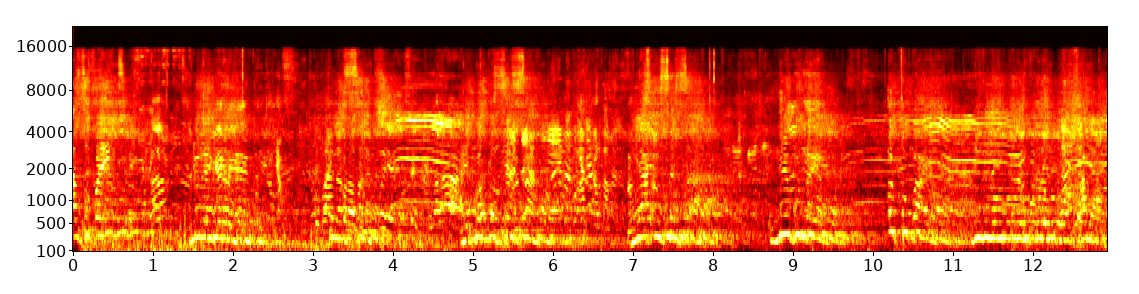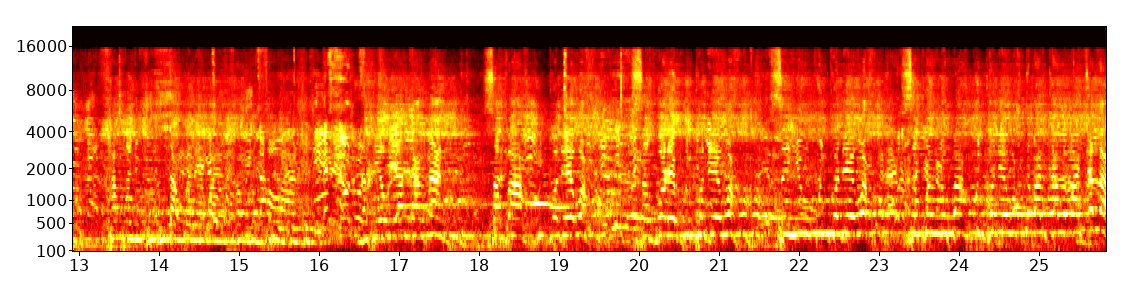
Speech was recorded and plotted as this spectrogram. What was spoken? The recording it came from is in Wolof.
Assou Faye ñu ngi lay gërëm ay bëgg Sessa yaayu Sessa néegu ndeyam ëttu baayam ñu ngi lay gërëm gërëm boo xam xam nañu fu mu tàmbalee waaye xam nañu fu mu ndax yow yaakaar naa ni sa baax buñ ko dee wax sa gore buñ ko dee wax sa yiw buñ ko dee wax sa mën lu baax buñ ko dee wax tabarkàlla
